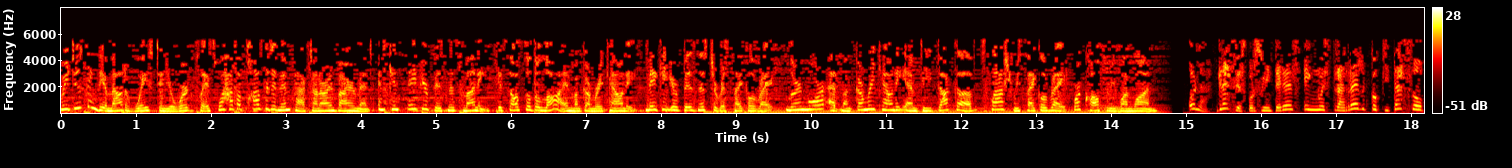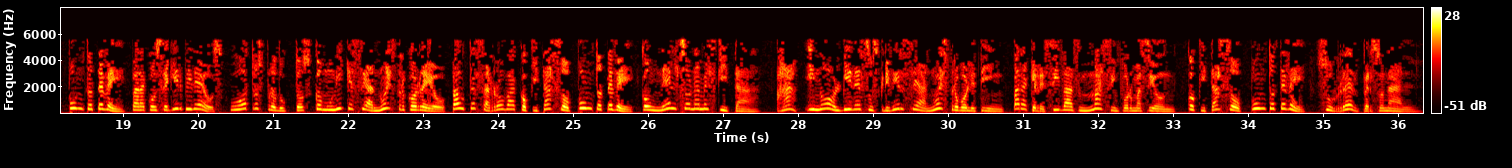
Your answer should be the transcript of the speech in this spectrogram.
Reducing the amount of waste in your workplace will have a positive impact on our environment and can save your business money. It's also the law in Montgomery County. Make it your business to recycle right. Learn more at montgomerycountymd.gov slash recycle right or call 311. Hola, gracias por su interés en nuestra red coquitazo.tv. Para conseguir videos u otros productos, comuníquese a nuestro correo pautas@coquitazo.tv con Nelson Amezquita. Ah, y no olvides suscribirse a nuestro boletín para que recibas más información. Coquitazo.tv, su red personal.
